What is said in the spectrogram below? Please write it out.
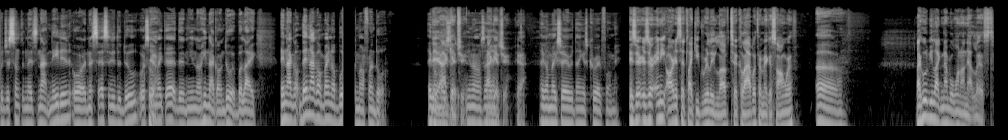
but just something that's not needed or a necessity to do or something Yeah. like that, then you know he's not gonna do it. But like they're not gonna they're not gonna bring no bullshit in my front door. They gonna yeah, make I sure- get you. You know what I'm saying? I get you. Yeah. They're gonna make sure everything is correct for me. Is there is there any artist that like you'd really love to collab with or make a song with? Uh, Like who would be like number one on that list?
